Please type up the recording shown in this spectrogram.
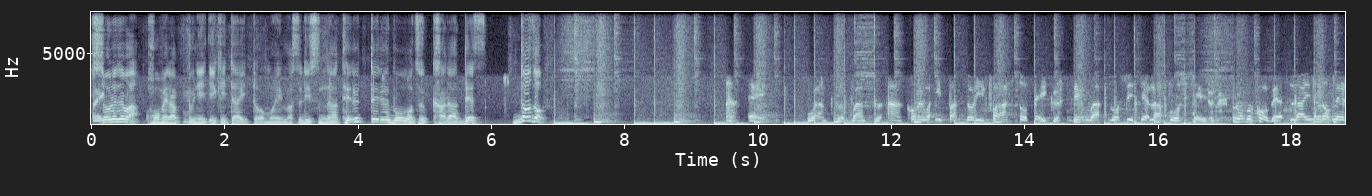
う、はい。それでは褒めラップに行きたいと思います。リスナーてるてる坊主からです。どうぞ。えいワンツーワンツーあこれは一発撮り。ファーストテイク。電話越しでラップをしている。 From 神戸ライムのメッ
